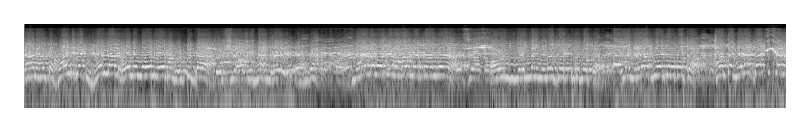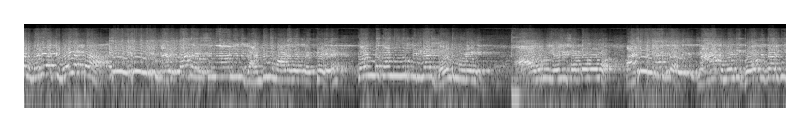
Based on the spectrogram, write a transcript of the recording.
ನಾನು ಅಂತ ಬಾಂಡಿ ಕಟ್ಟಿ ಹೆಣ್ಣಲ್ಲ ನಿಮ್ಮ ಅವನು ಹುಟ್ಟಿದ್ದ. ನಾನು ಅವನ್ ಎಲ್ಲ ನೆಡ ಗಟ್ಟಿರ್ಬೇಕ ಇಲ್ಲ ನೆಡ ಅಂತ ನೆಡ ಗಟ್ಟಿ ನನ್ನ ಮನೆ ಹಾಕಿ ನಿನ್ನ ಗಂಡನ ಊರು ತಿರುಗಾಡಿ ಗಂಡು ನೋಡೇನಿ. ಆದ್ರೂ ಎಲ್ಲಿ ಸಟ್ಟವಲ್ಲ ಅಂತ ನಾಲ್ಕು ಮಂದಿ ಗೋತಿದ್ದಾರಿಗೆ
